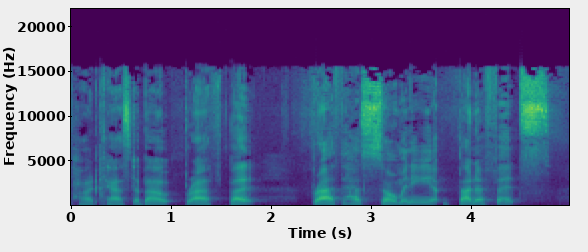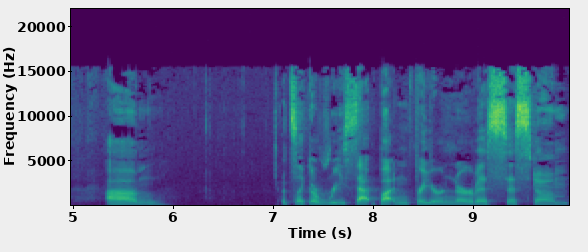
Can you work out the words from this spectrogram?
podcast about breath, but breath has so many benefits. Um, it's like a reset button for your nervous system.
